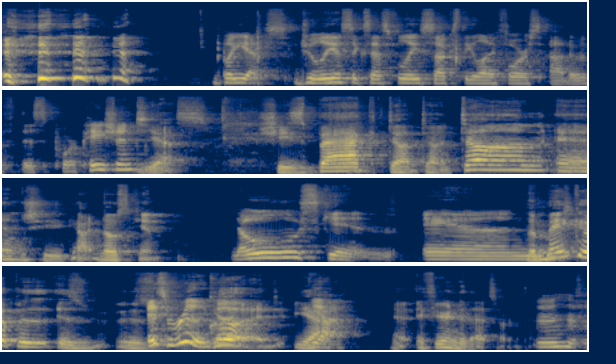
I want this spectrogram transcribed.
but yes, Julia successfully sucks the life force out of this poor patient. Yes. She's back, dun dun dun, and she got no skin. No skin. And The makeup is, is, is It's really good. good. Yeah. Yeah, If you're into that sort of thing. hmm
